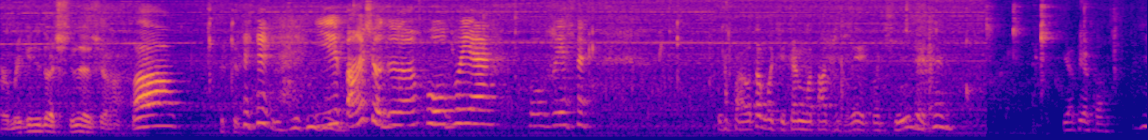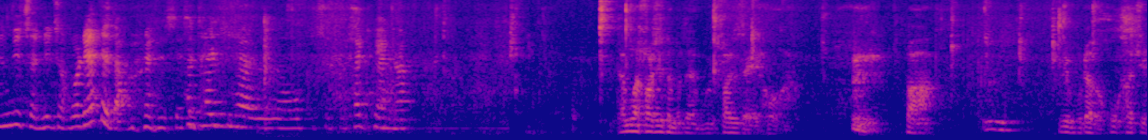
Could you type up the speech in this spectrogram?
二妹给你点亲热些哈。啊，一放学都婆婆呀，婆婆呀。他抱到我去跟我打屁股，我亲热。要不要搞？你称你称，我脸得到，他。太甜了，我不是太甜了。但我耍起都没得屋里耍起热火哈，是吧？嗯。你屋头个火烤起，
